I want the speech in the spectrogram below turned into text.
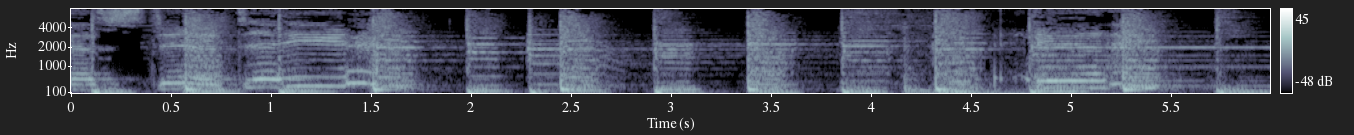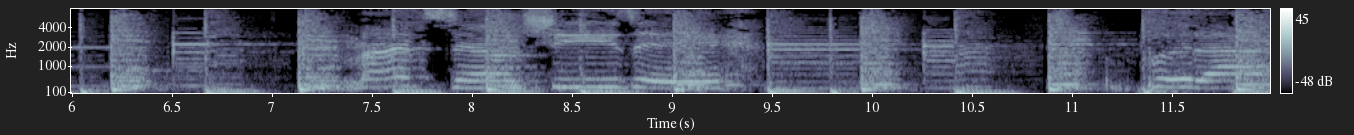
Yesterday. It might sound cheesy, but I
